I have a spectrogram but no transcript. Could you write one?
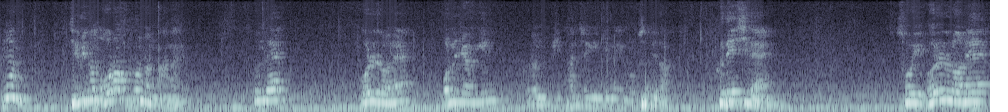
그냥 재미있는 오락 프로는 많아요. 근데 언론의 본령인 그런 비판적인 기능이 없습니다. 그 대신에 소위 언론의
